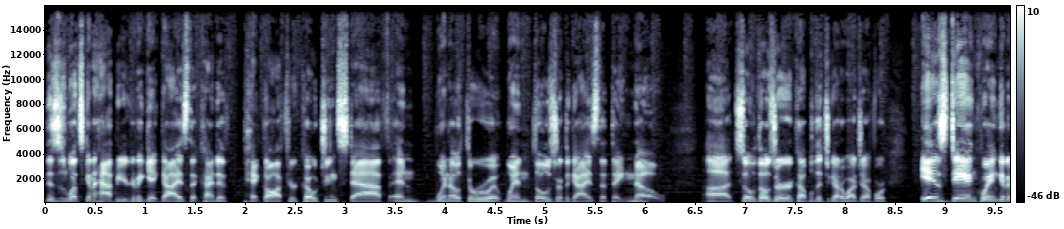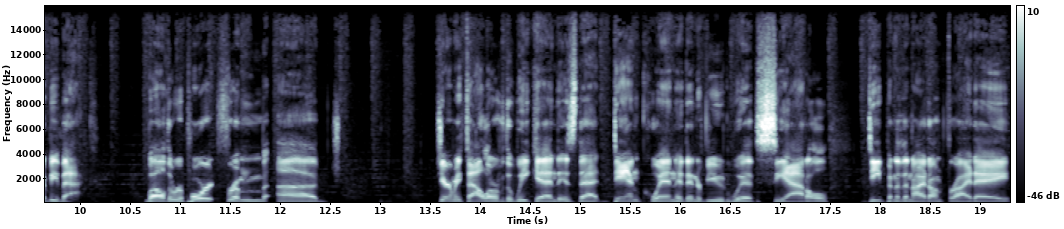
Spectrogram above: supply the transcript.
this is what's going to happen. You're going to get guys that kind of pick off your coaching staff and winnow through it when those are the guys that they know. Uh, so those are a couple that you got to watch out for. Is Dan Quinn going to be back? Well, the report from uh, Jeremy Fowler over the weekend is that Dan Quinn had interviewed with Seattle deep into the night on Friday.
